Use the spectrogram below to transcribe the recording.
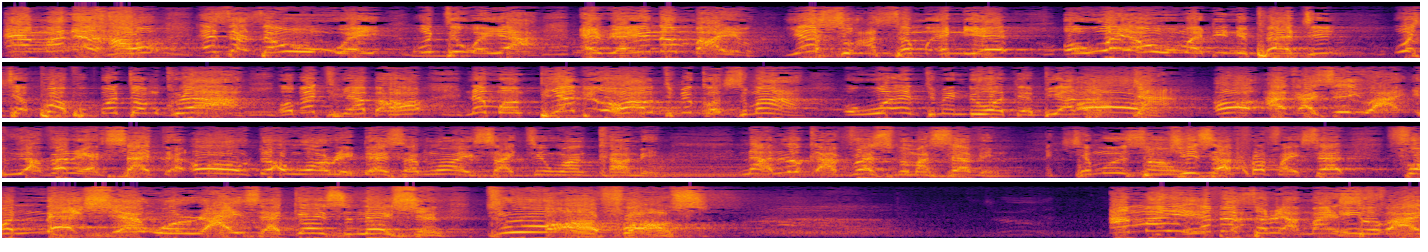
ɛma ne haw ɛsɛ sɛ wohu wei wote wei a awiei no mmaayɛ yesu asɛm anie ɔwu yɛ honhom adi nipa akyi wohyɛ pɔp bɔtɔm koraa ɔbɛtumi aba hɔ na mmom bia bi wɔ hɔ a wotumi kɔsoma a ɔwu antumi ndi hɔ da biara Oh, da oh, I can see you are you are very excited. Oh, don't worry, there's a more exciting one coming. Now look at verse number seven. ɛkyɛ mu nson Jesus prophesied, For nation will rise against nation, true or false. aman ɛbɛsɔre aman so If I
